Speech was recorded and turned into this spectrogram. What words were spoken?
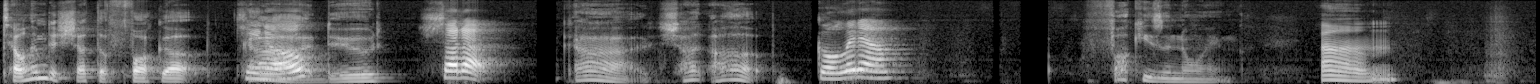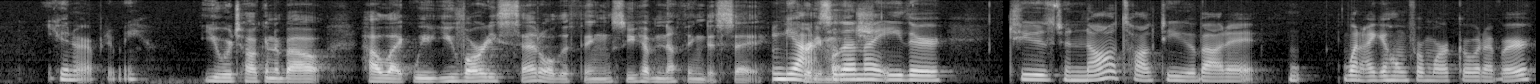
Tell him to shut the fuck up. Kano? God, dude. Shut up. God, shut up. Go lay down. Fuck, he's annoying. Um, you interrupted me. You were talking about how like we you've already said all the things, so you have nothing to say. Yeah. So then. I either choose to not talk to you about it when I get home from work or whatever,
